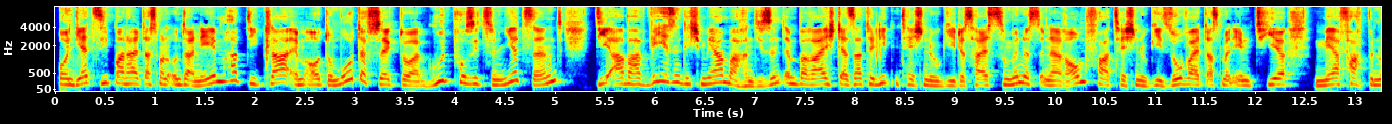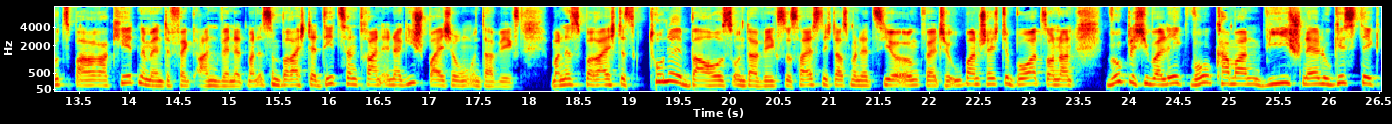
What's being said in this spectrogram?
Und jetzt sieht man halt, dass man Unternehmen hat, die klar im Automotive-Sektor gut positioniert sind, die aber wesentlich mehr machen. Die sind im Bereich der Satellitentechnologie, das heißt zumindest in der Raumfahrttechnologie so weit, dass man eben hier mehrfach benutzbare Raketen im Endeffekt anwendet. Man ist im Bereich der dezentralen Energiespeicherung unterwegs. Man ist im Bereich des Tunnelbaus unterwegs. Das heißt nicht, dass man jetzt hier irgendwelche U-Bahn-Schächte bohrt, sondern wirklich überlegt, wo kann man wie schnell Logistik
